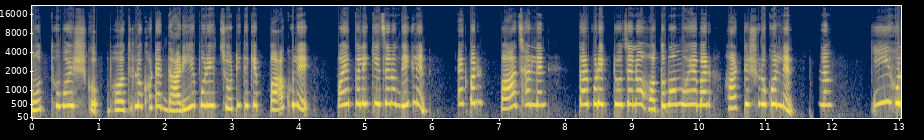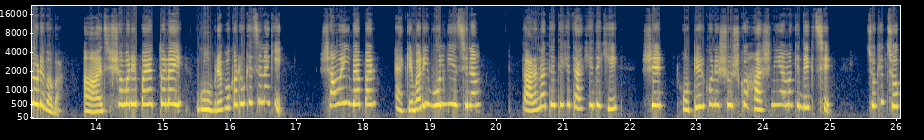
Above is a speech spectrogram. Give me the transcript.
মধ্যবয়স্ক ভদ্রলোক হঠাৎ দাঁড়িয়ে পড়ে চটি থেকে পা খুলে পায়ের তলে কি যেন দেখলেন? একবার পা ছাড়লেন, তারপর একটু যেন হতবম্ব হয়ে আবার হাঁটতে শুরু করলেন। বললাম, কি হলো রে বাবা? আজ সবারই পায়ের তলায় গুবরে পোকা ঢুকেছে নাকি? সাময়িক ব্যাপার, একেবারেই ভুল গিয়েছিলাম। তারানাথের দিকে তাকিয়ে দেখি, সে ঠোঁটের কোণে শুষ্ক হাসি নিয়ে আমাকে দেখছে। চোখে চোখ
